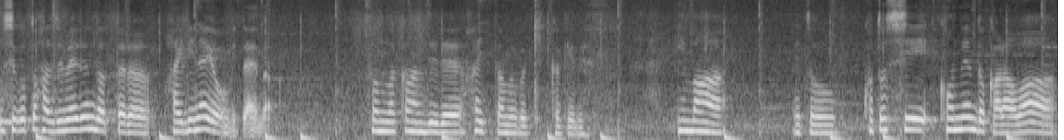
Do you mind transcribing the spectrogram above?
お仕事始めるんだったら入りなよみたいなそんな感じで入ったのがきっかけです。今、えっと、今年今年度からは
